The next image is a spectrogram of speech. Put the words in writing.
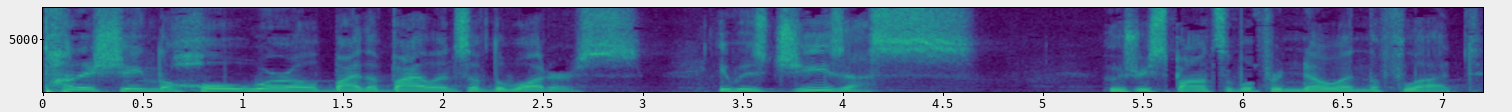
punishing the whole world by the violence of the waters. It was Jesus who's responsible for Noah and the flood.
